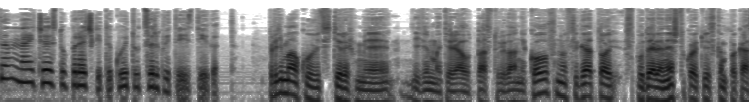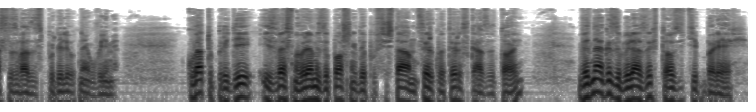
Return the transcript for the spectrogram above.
Са най-често пречките, които църквите издигат? Преди малко ви цитирахме един материал от пастор Иван Николов, но сега той споделя нещо, което искам пък аз с вас да споделя от негово име. Когато преди известно време започнах да посещавам църквата, разказва той, веднага забелязах този тип бариери.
